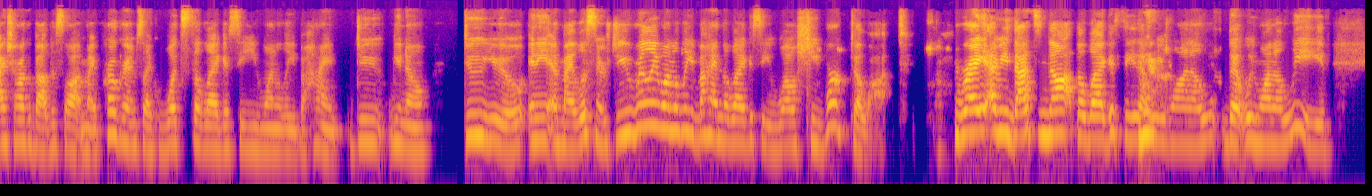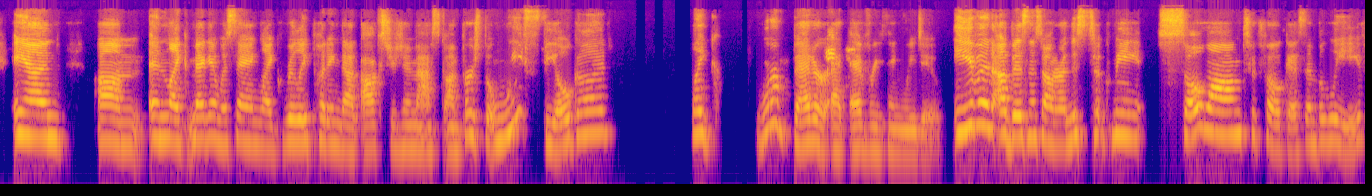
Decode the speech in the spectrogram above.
I talk about this a lot in my programs, like what's the legacy you want to leave behind? Do you know, do you, any of my listeners, do you really want to leave behind the legacy? Well, she worked a lot, right? I mean, that's not the legacy that yeah. we want to, that we want to leave. And, um, and like Megan was saying, like really putting that oxygen mask on first, but when we feel good, like we're better at everything we do. Even a business owner, and this took me so long to focus and believe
